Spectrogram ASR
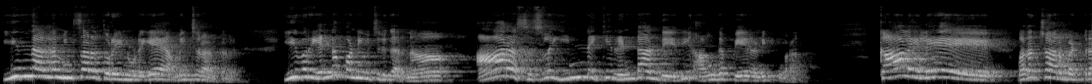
இந்த ஆள் மின்சாரத்துறையினுடைய அமைச்சராக இருக்காரு. இவர் என்ன பண்ணி வச்சிருக்காருன்னா ஆர்எஸ்எஸ்ல இன்னைக்கு ரெண்டாம் தேதி அங்க பேரணி போறாங்க. காலையிலே மதச்சார்பற்ற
